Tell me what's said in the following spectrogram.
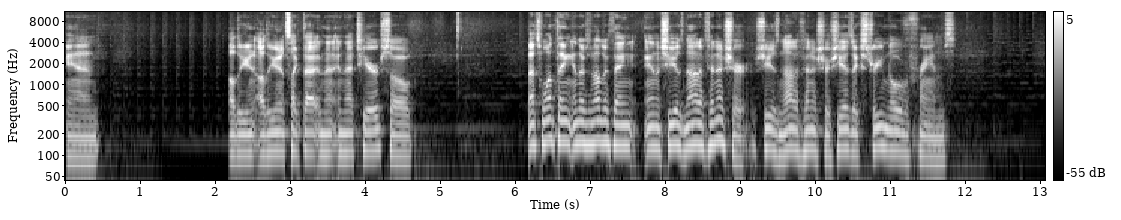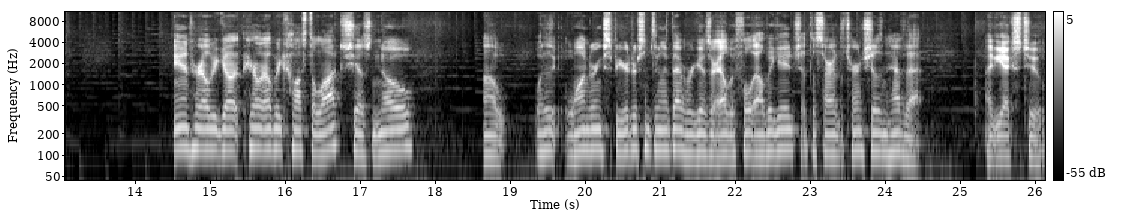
and other other units like that in that in that tier. So that's one thing, and there's another thing, and she is not a finisher. She is not a finisher. She has extreme Nova frames. And her LB got her LB cost a lot. She has no uh what is it, Wandering Spirit or something like that, where it gives her LB full LB gauge at the start of the turn. She doesn't have that at EX2.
